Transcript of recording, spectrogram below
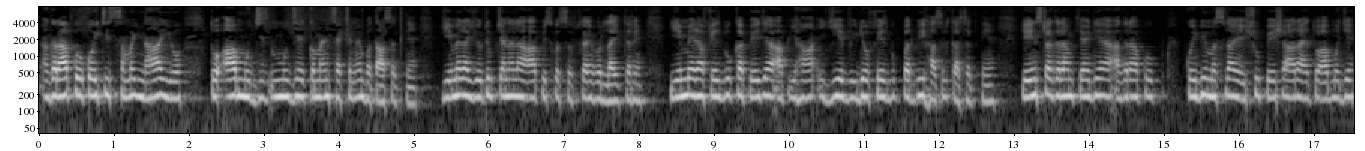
अगर आपको कोई चीज़ समझ ना आई हो तो आप मुझे मुझे कमेंट सेक्शन में बता सकते हैं। ये मेरा यूट्यूब चैनल है, आप इसको सब्सक्राइब और लाइक करें। ये मेरा फेसबुक का पेज है, आप यहाँ ये वीडियो फेसबुक पर भी हासिल कर सकते हैं। ये इंस्टाग्राम की आइडिया है, अगर आपको कोई भी मसला या इशू पेश आ रहा है तो आप मुझे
